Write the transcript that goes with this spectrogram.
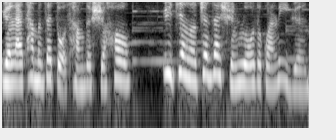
原来他们在躲藏的时候遇见了正在巡逻的管理员，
